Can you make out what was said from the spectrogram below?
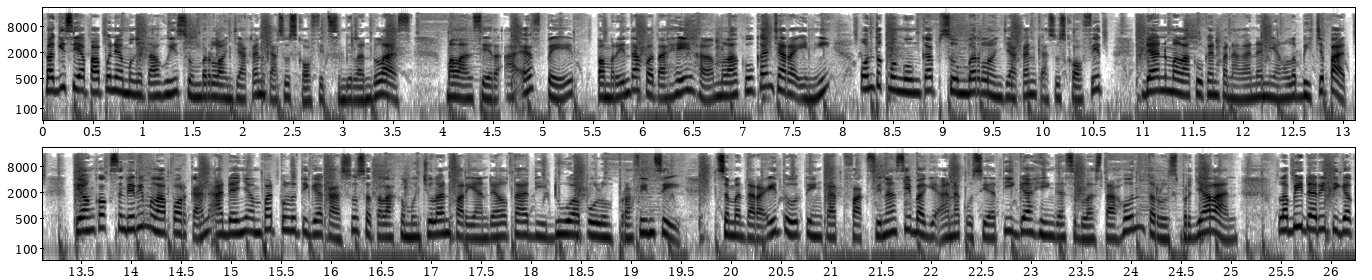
bagi siapa pun yang mengetahui sumber lonjakan kasus COVID-19. Melansir AFP, pemerintah kota Heiha melakukan cara ini untuk mengungkap sumber lonjakan kasus COVID dan melakukan penanganan yang lebih cepat. Tiongkok sendiri melaporkan adanya 43 kasus setelah kemunculan varian Delta di 20 provinsi. Sementara itu, tingkat vaksinasi bagi anak usia 3 hingga 11 tahun terus berjalan. Lebih dari 3,5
